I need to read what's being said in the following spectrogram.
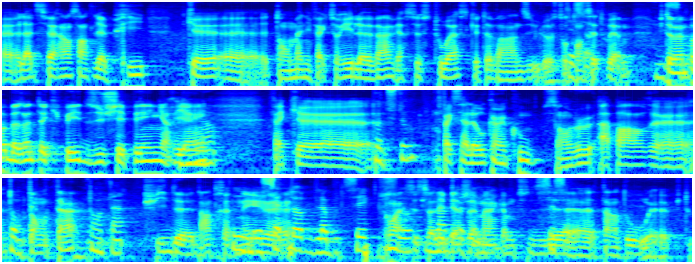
euh, la différence entre le prix que euh, ton manufacturier le vend versus toi, ce que tu as vendu là, sur ton site web. Puis tu n'as même pas besoin de t'occuper du shipping, rien. Fait que. Euh, pas du tout. Fait que ça n'a aucun coût, si on veut, à part ton, temps, Ton temps. Puis d'entretenir. le setup de la boutique, tout ouais, ça. c'est ça, l'hébergement, comme tu disais tantôt, puis tout.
